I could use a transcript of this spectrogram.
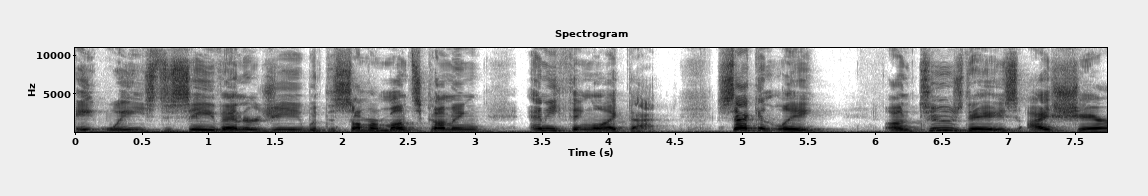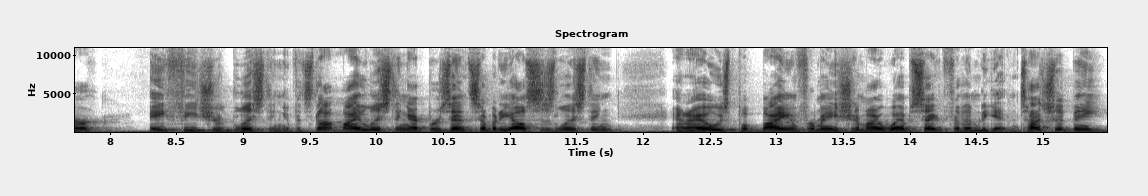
eight ways to save energy with the summer months coming, anything like that. Secondly, on Tuesdays, I share a featured listing. If it's not my listing, I present somebody else's listing, and I always put my information on my website for them to get in touch with me.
